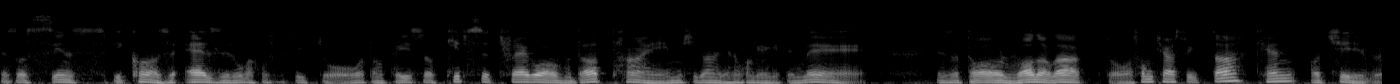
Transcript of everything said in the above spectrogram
그래서 since, because, as로 바꿔 쓸 수 있죠. The pacer keeps track of the time. 시간을 계속 확인하기 때문에 그래서 the runner가 또 성취할 수 있다. can achieve.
